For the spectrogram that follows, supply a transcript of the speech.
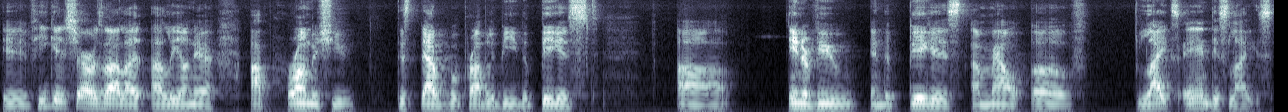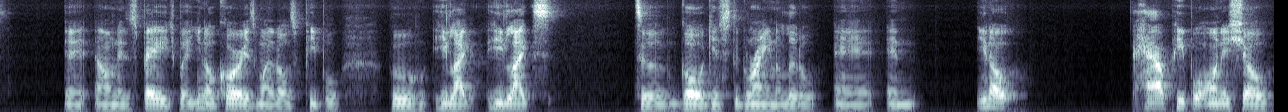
if he gets Shahrazad Ali on there, I promise you, this that will probably be the biggest uh interview and the biggest amount of likes and dislikes on his page. But you know, Corey is one of those people who he like he likes to go against the grain a little and and you know have people on his show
